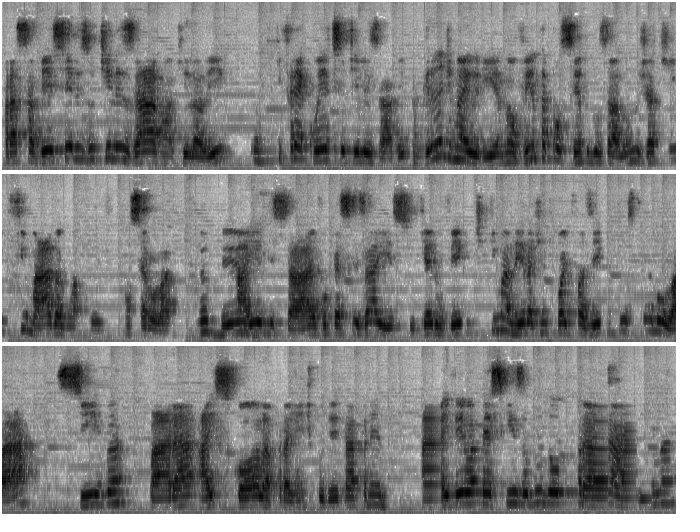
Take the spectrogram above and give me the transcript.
para saber se eles utilizavam aquilo ali, com que frequência utilizavam. E a grande maioria, 90% dos alunos já tinham filmado alguma coisa com celular. Meu Deus! Aí eu disse, ah, eu vou pesquisar isso, quero ver de que maneira a gente pode fazer com que o celular sirva para a escola, para a gente poder estar aprendendo. Aí veio a pesquisa do doutorado,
